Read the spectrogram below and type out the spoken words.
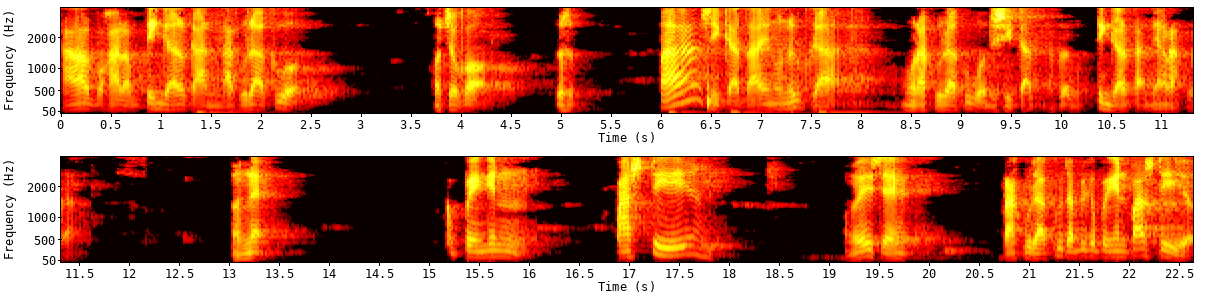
halal apa haram tinggalkan ragu-ragu kok. Aja kok terus ah sikat ae ngono gak ragu-ragu kok disikat. Tinggalkan yang ragu-ragu. Nek kepengin pasti. Wis ragu-ragu tapi kepengen pasti ya.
